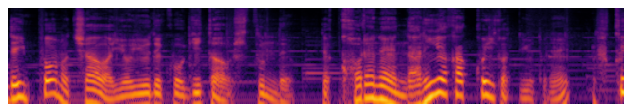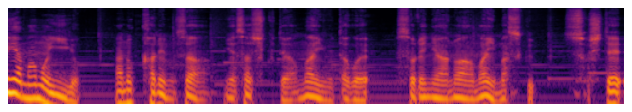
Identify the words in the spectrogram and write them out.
で、一方のチャーは余裕でこうギターを弾くんだよ。で、これね、何がかっこいいかっていうとね、福山もいいよ。あの彼のさ、優しくて甘い歌声。それにあの甘いマスク。そして、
